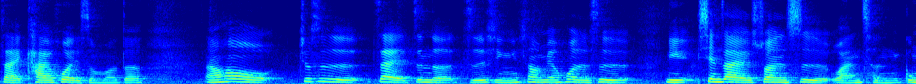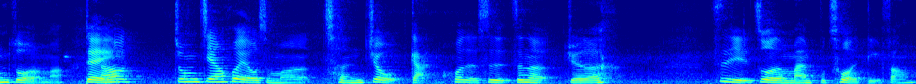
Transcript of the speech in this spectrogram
在开会什么的，然后就是在真的执行上面，或者是你现在算是完成工作了吗？对。然后中间会有什么成就感，或者是真的觉得 自己做的蛮不错的地方？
